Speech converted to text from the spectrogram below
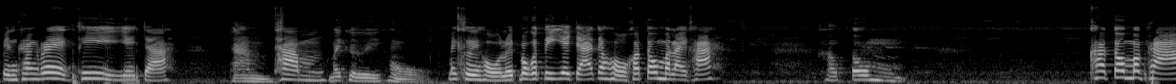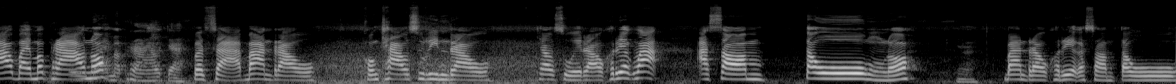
เป็นครั้งแรกที่ยายจ๋า ททำไม่เคยห่อำไม่เคยโหเลยปกติยายจ๋าจะโหข้าวต้มอะไรคะข้าวต้มข้าวต้มมะพร้าวใบมะพร้าวเนาะ ใบมะพร้าวจ้ะภาษาบ้านเราของชาวสุรินทร์เรา ชาวสวยเราเขาเรียกว่าอาซอมตงเนาะจ้ะบ้านเราเขาเรียกอาซอมตง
